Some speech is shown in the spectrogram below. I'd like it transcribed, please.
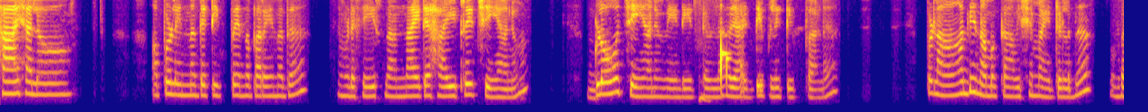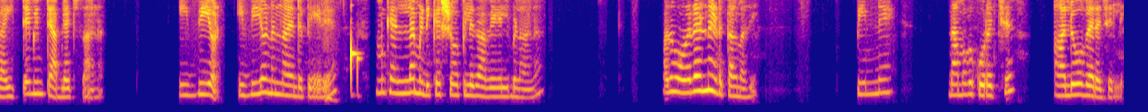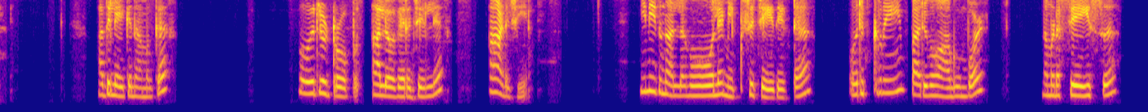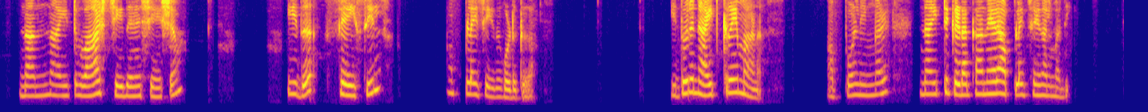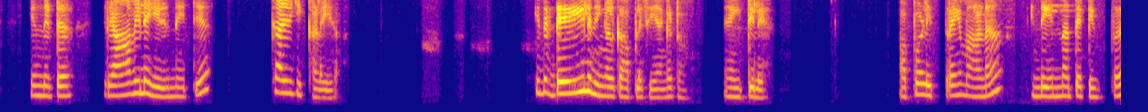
Hi hello അപ്പോൾ ഇന്നത്തെ tip എന്ന് പറയുന്നത് നമ്മുടെ ഫേസ് നന്നായിട്ട് ഹൈഡ്രേറ്റ് ചെയ്യാനും ഗ്ലോ ചെയ്യാനും വേണ്ടിയിട്ടുള്ള ഒരു അടിപൊളി ടിപ്പാണ്. അപ്പോൾ ആദ്യം നമുക്ക് ആവശ്യമായിട്ടുള്ളത് വൈറ്റമിൻ ടാബ്ലറ്റ്സ് ആണ്. ഇവിയോൺ ഇവിയോൺ എന്നതിന്റെ പേര്. നമുക്ക് എല്ലാ മെഡിക്കൽ ഷോപ്പിലും ഇത് അവൈലബിൾ ആണ്. അത് ഒരെണ്ണം എടുത്താൽ മതി. പിന്നെ നമുക്ക് കുറച്ച് അലോവേര ജെല്ലി. അതിലേക്ക് നമുക്ക് ഒരു ഡ്രോപ്പ് അലോവേര ജെല്ല് ആഡ് ചെയ്യാം. ഇനി ഇത് നല്ലപോലെ മിക്സ് ചെയ്തിട്ട് ഒരു ക്രീം പരുവമാകുമ്പോൾ നമ്മുടെ ഫേസ് നന്നായിട്ട് വാഷ് ചെയ്തതിന് ശേഷം ഇത് ഫേസിൽ അപ്ലൈ ചെയ്ത് കൊടുക്കുക. ഇതൊരു നൈറ്റ് ക്രീമാണ് അപ്പോൾ നിങ്ങൾ നൈറ്റ് കിടക്കാൻ നേരം അപ്ലൈ ചെയ്താൽ മതി. എന്നിട്ട് രാവിലെ എഴുന്നേറ്റ് കഴുകിക്കളയുക. ഇത് ഡെയിലി നിങ്ങൾക്ക് അപ്ലൈ ചെയ്യാം കേട്ടോ നൈറ്റിൽ അപ്പോൾ ഇത്രയുമാണ് എന്റെ ഇന്നത്തെ ടിപ്പ്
